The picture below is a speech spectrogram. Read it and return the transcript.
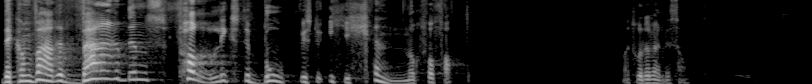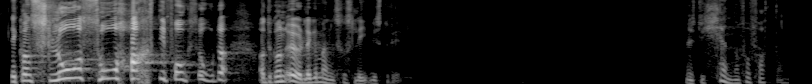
det kan være verdens farligste bok hvis du ikke kjenner forfatter. Og jeg tror det er veldig sant. Det kan slå så hardt i folks hoder at du kan ødelegge menneskers liv hvis du vil. Men hvis du kjenner forfatteren,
